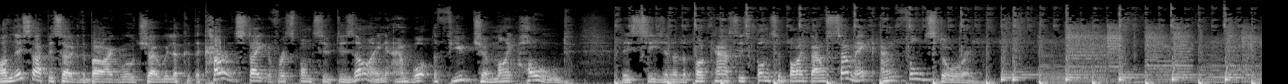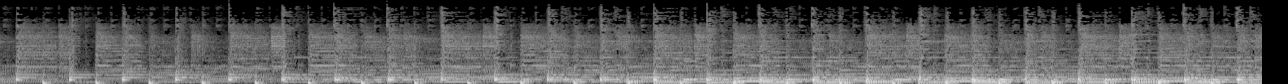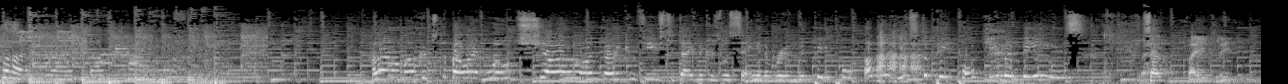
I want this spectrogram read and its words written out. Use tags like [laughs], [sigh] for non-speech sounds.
On this episode of the Boagworld Show, we look at the current state of responsive design and what the future might hold. This season of the podcast is sponsored by Balsamiq and FullStory. Hello I'm very confused today because we're sitting in a room with people. I'm not [laughs] used to people, human beings. So, vaguely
